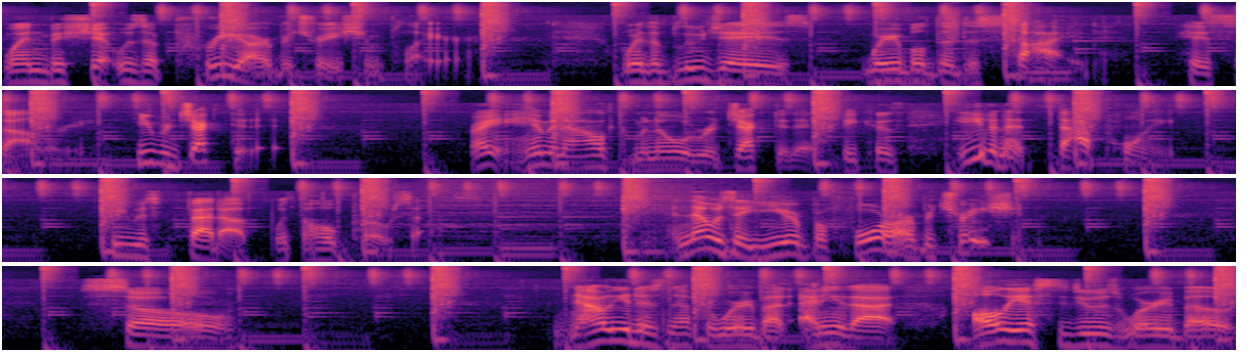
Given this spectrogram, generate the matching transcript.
when Bichette was a pre arbitration player, where the Blue Jays were able to decide his salary. He rejected it. Right? Him and Alek Manoah rejected it because even at that point, he was fed up with the whole process. And that was a year before arbitration. So now he doesn't have to worry about any of that. All he has to do is worry about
